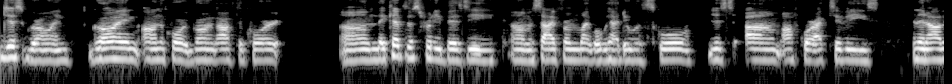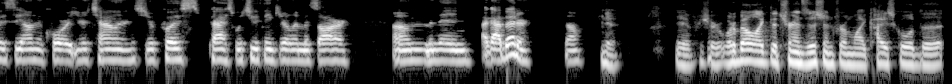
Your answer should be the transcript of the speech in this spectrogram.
Just growing, growing on the court, growing off the court. Um, they kept us pretty busy, um, aside from like what we had to do with school, just um, off court activities. And then obviously on the court, your challenge, your push past what you think your limits are. Um, and then I got better. So yeah, yeah, for sure. What about like the transition from like high school to,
